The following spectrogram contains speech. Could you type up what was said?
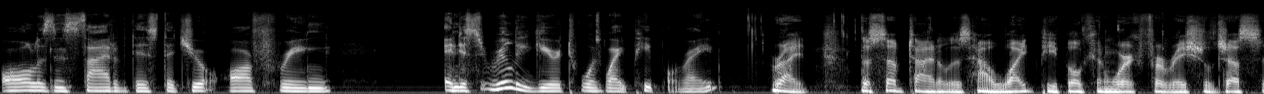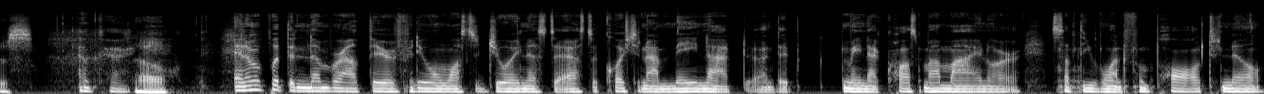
all is inside of this that you're offering and it's really geared towards white people, right? Right. The subtitle is How White People Can Work for Racial Justice. Okay. So and I'm gonna put the number out there if anyone wants to join us to ask a question. I may not uh, that may not cross my mind or something you want from Paul to know.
